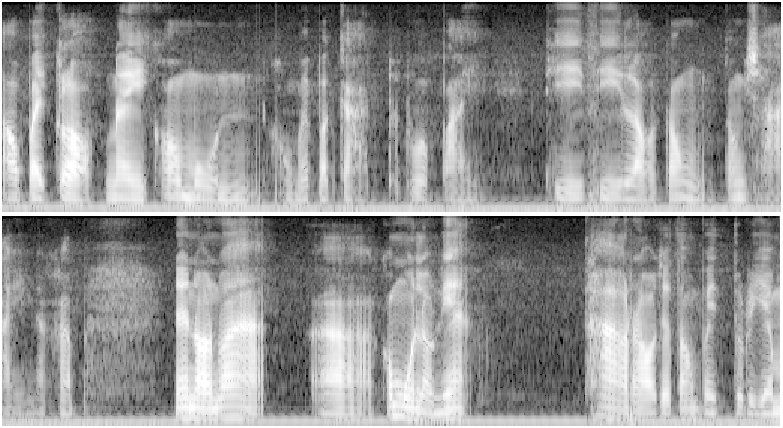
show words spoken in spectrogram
เอาไปกรอกในข้อมูลของเว็บประกาศทั่วไปที่ที่เราต้องต้องใช้นะครับ แน่นอนว่าข้อมูลเหล่านี้ถ้าเราจะต้องไปเตรียม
